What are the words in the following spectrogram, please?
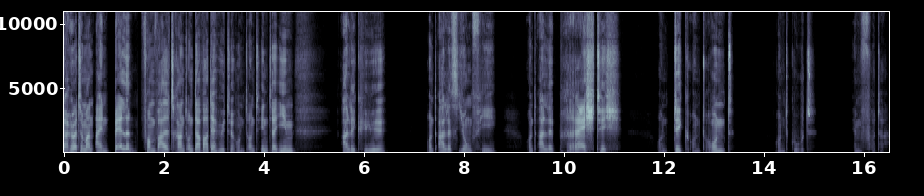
da hörte man ein Bellen vom Waldrand, und da war der Hütehund, und hinter ihm alle Kühe und alles Jungvieh, und alle prächtig und dick und rund und gut im Futter.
